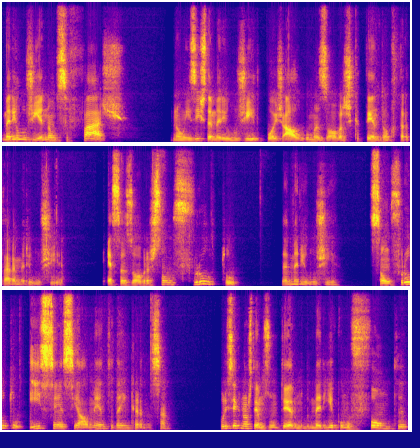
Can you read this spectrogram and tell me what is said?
mariologia não se faz, não existe a mariologia e depois há algumas obras que tentam retratar a mariologia. Essas obras são fruto da mariologia. São fruto essencialmente da encarnação. Por isso é que nós temos um termo de Maria como fonte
